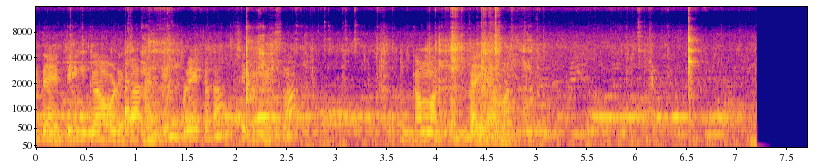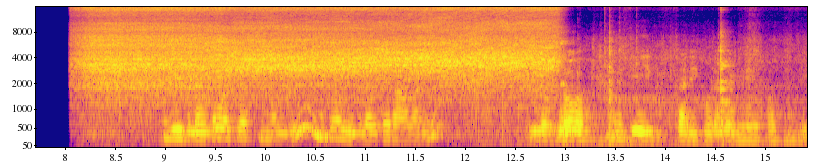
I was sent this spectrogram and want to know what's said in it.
ఇదైతే ఇంకా ఉడకాలండి. ఇప్పుడే కదా చికెన్ వేసాం ఇంకా మొత్తం ఫ్రై అవ్వాలి విజులు అయితే వచ్చేస్తుందండి ఇంకా విజులు అయితే రావాలి. ఈ లోపల మనకి కర్రీ కూడా రెడీ అయిపోతుంది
